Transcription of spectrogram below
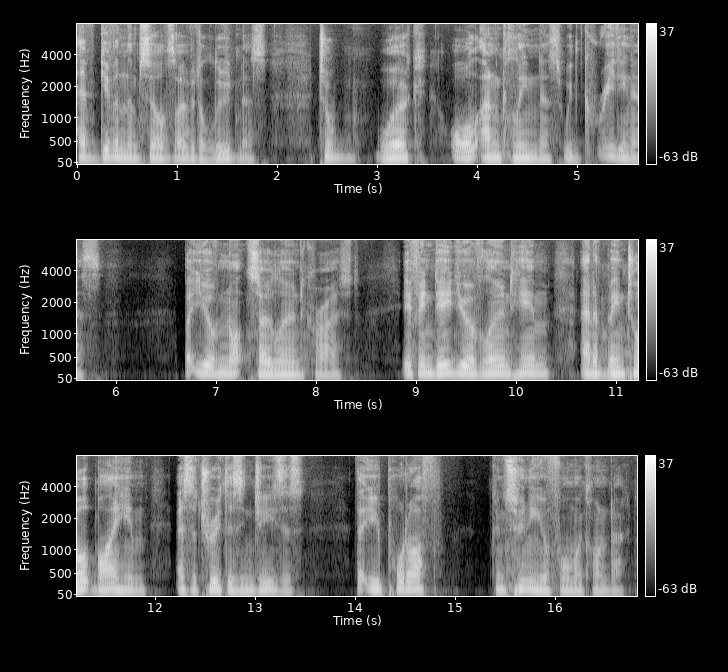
have given themselves over to lewdness, to work all uncleanness with greediness. But you have not so learned Christ. If indeed you have learned him and have been taught by him, as the truth is in Jesus, that you put off concerning your former conduct,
